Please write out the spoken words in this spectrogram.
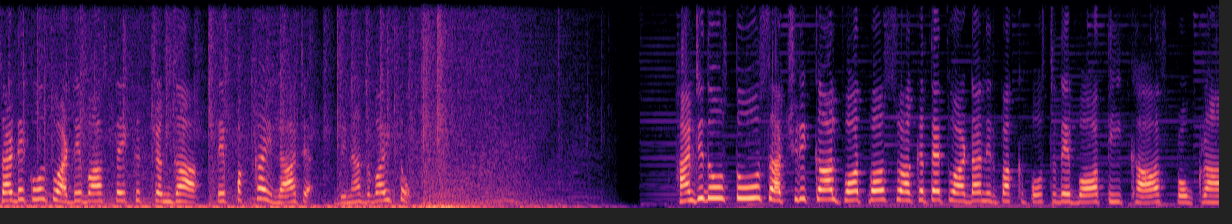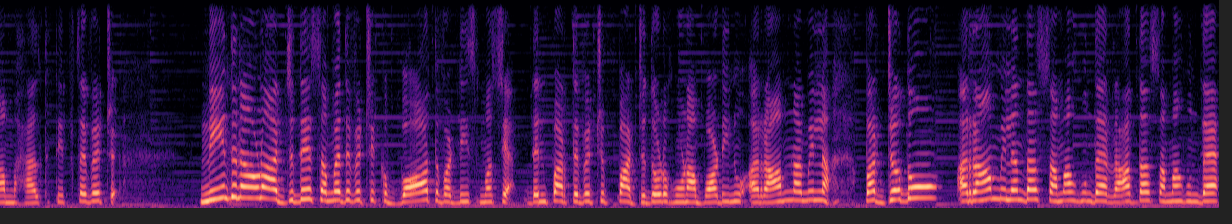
ਸਾਡੇ ਕੋਲ ਤੁਹਾਡੇ ਵਾਸਤੇ ਇੱਕ ਚੰਗਾ ਤੇ ਪੱਕਾ ਇਲਾਜ ਹੈ, ਬਿਨਾਂ ਦਵਾਈ ਤੋਂ। ਹਾਂਜੀ ਦੋਸਤੋ, ਸਤਿ ਸ਼੍ਰੀ ਅਕਾਲ। ਬਹੁਤ-ਬਹੁਤ ਸਵਾਗਤ ਹੈ ਤੁਹਾਡਾ ਨਿਰਪੱਖ ਪੋਸਟ ਦੇ ਬਹੁਤ ਹੀ ਖਾਸ ਪ੍ਰੋਗਰਾਮ ਹੈਲਥ ਟਿਪਸ ਦੇ ਵਿੱਚ। ਨੀਂਦ ਨਾ ਆਉਣਾ ਅੱਜ ਦੇ ਸਮੇਂ ਦੇ ਵਿੱਚ ਇੱਕ ਬਹੁਤ ਵੱਡੀ ਸਮੱਸਿਆ ਦਿਨ ਭਰ ਦੇ ਵਿੱਚ ਭੱਜ ਦੌੜ ਹੋਣਾ ਬਾਡੀ ਨੂੰ ਆਰਾਮ ਨਾ ਮਿਲਣਾ। ਪਰ ਜਦੋਂ ਆਰਾਮ ਮਿਲਣ ਦਾ ਸਮਾਂ ਹੁੰਦਾ ਹੈ, ਰਾਤ ਦਾ ਸਮਾਂ ਹੁੰਦਾ ਹੈ,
